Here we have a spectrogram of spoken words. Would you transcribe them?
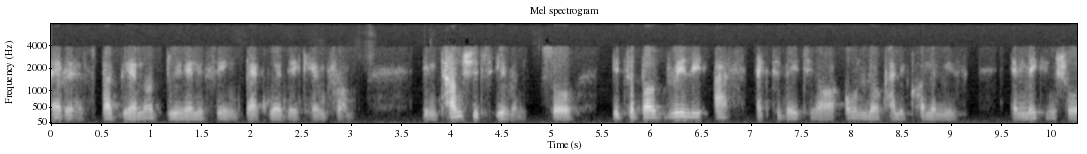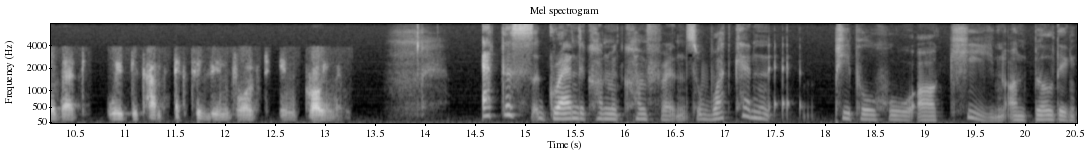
areas, but they are not doing anything back where they came from, in townships even. So it's about really us activating our own local economies and making sure that we become actively involved in growing them. At this Grand Economic Conference, what can people who are keen on building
